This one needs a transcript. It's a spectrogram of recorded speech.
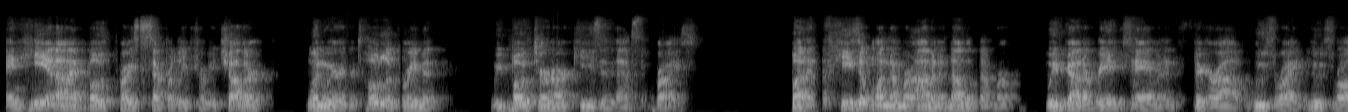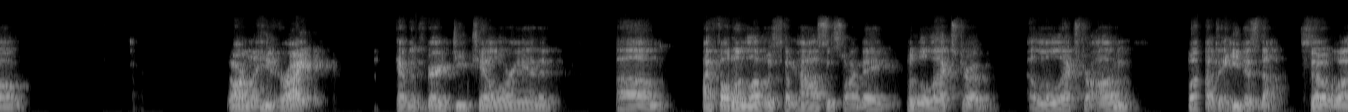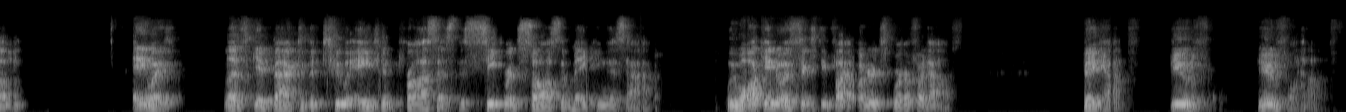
And he and I both price separately from each other. When we're in total agreement, we both turn our keys and that's the price. But if he's at one number, I'm at another number, we've got to re-examine and figure out who's right and who's wrong. Normally he's right. Kevin's very detail oriented. Um, I fall in love with some houses, so I may put a little extra, a little extra on them, but he does not. So, um, anyways, let's get back to the two agent process, the secret sauce of making this happen. We walk into a 6,500 square foot house, big house, beautiful, beautiful house,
